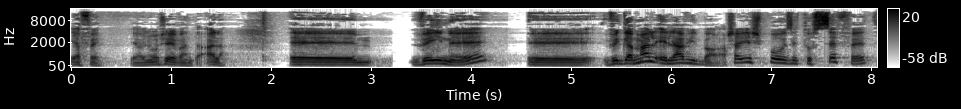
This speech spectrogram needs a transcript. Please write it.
יפה, אני רואה שהבנת, הלאה. אה, והנה, אה, וגמל אליו ידבר. עכשיו יש פה איזו תוספת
